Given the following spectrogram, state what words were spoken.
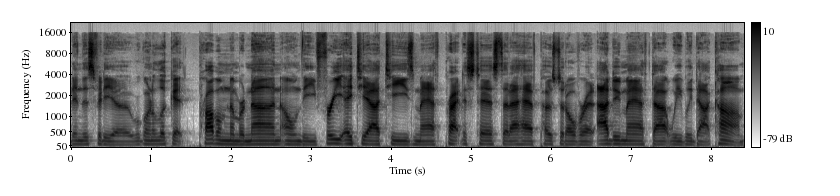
In this video we're going to look at problem number 9 on the free ATI TEAS math practice test that I have posted over at idomath.weebly.com.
